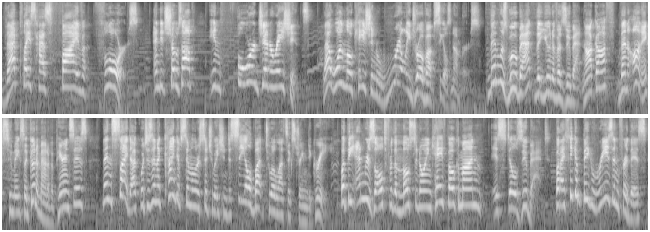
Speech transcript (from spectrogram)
that place has five floors and it shows up in four generations. That one location really drove up Seel's numbers. Then was Woobat, the Unova Zubat knockoff, then Onix, who makes a good amount of appearances, then Psyduck, which is in a kind of similar situation to Seel, but to a less extreme degree. But the end result for the most annoying cave Pokemon is still Zubat. But I think a big reason for this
